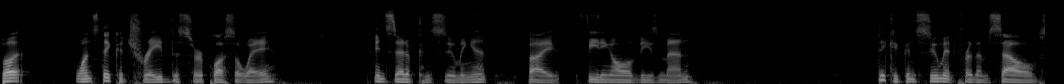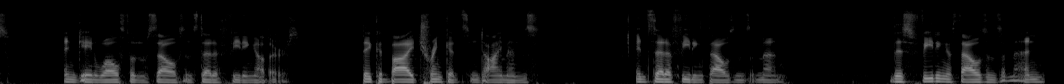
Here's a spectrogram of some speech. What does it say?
But once they could trade the surplus away, instead of consuming it by feeding all of these men, they could consume it for themselves and gain wealth for themselves instead of feeding others. They could buy trinkets and diamonds instead of feeding thousands of men. This feeding of thousands of men,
